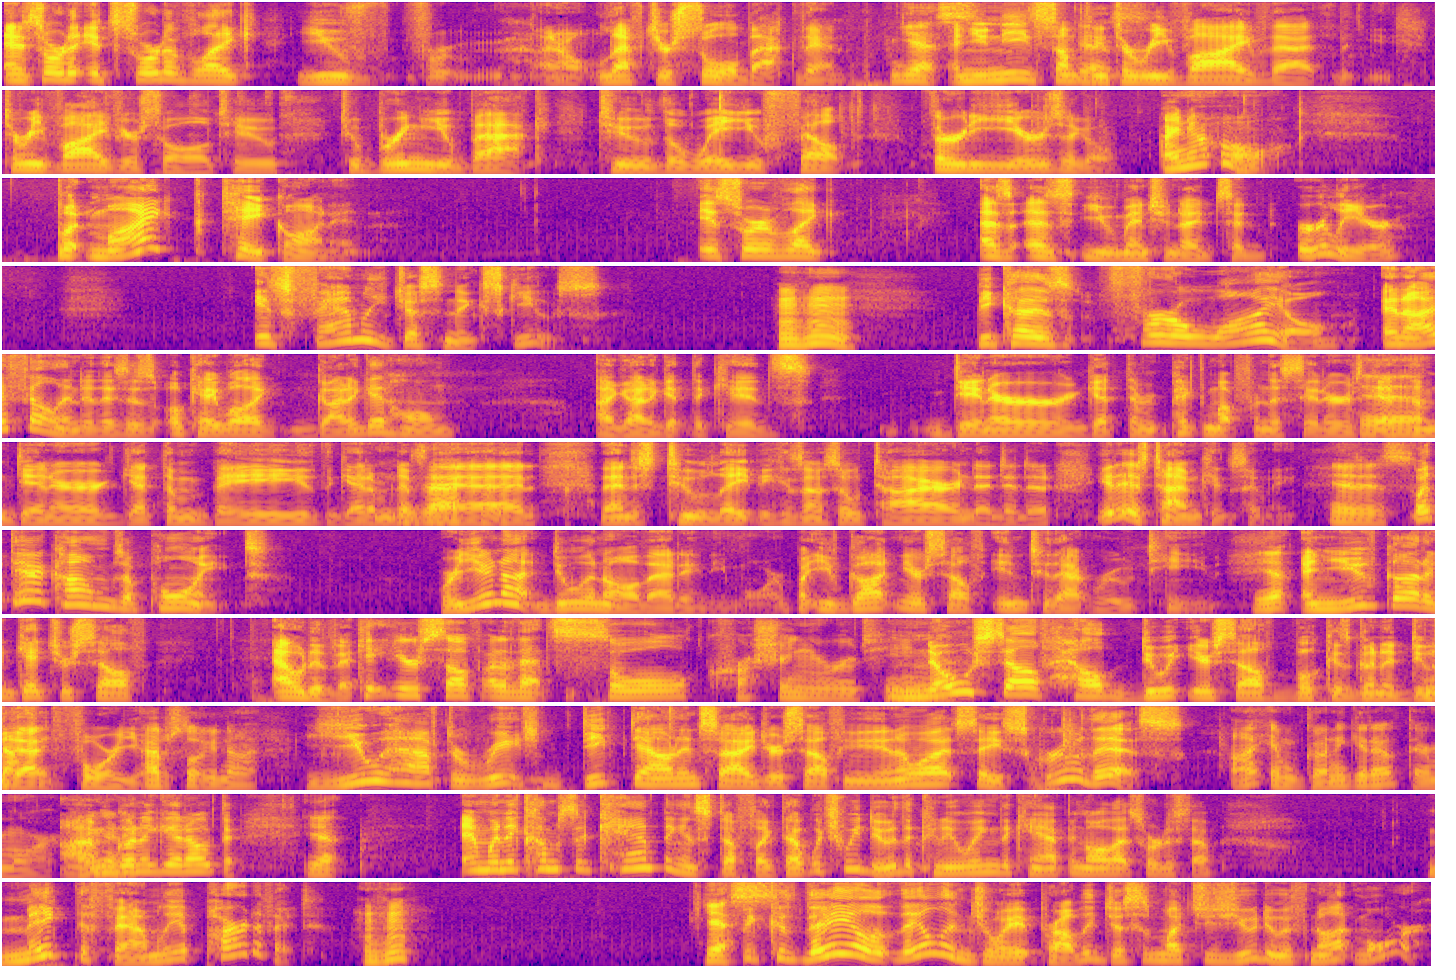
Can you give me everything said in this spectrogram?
and it's sort of it's sort of like you've for I don't know left your soul back then. Yes. And you need something to revive that to revive your soul to to bring you back to the way you felt 30 years ago. I know. But my take on it is sort of like as as you mentioned I'd said earlier is family just an excuse? Mm-hmm. because for a while and i fell into this is okay well i gotta get home i gotta get the kids dinner get them pick them up from the sitters get them dinner get them bathed get them to Exactly. bed then it's too late because i'm so tired da, da, da. it is time consuming It is. but there comes a point where you're not doing all that anymore but you've gotten yourself into that routine Yep. and you've got to get yourself out of it Get yourself out of that soul crushing routine. no self-help do-it-yourself book is going to do Nothing. that for you Absolutely not. you have to reach deep down inside yourself and you know what say screw this I am going to get out there more. i'm, going to get out there Yeah. and when it comes to camping and stuff like that which we do the canoeing the camping all that sort of stuff make the family a part of it Mm-hmm. Yes. because they'll they'll enjoy it probably just as much as you do if not more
